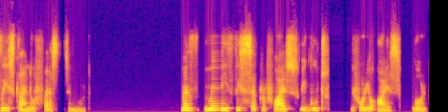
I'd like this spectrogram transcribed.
this kind of fasting, Lord. May, may this sacrifice be good before your eyes, Lord.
